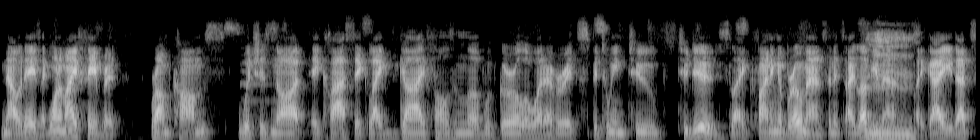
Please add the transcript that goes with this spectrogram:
nowadays. Like one of my favorite rom coms which is not a classic like guy falls in love with girl or whatever. It's between two two dudes like finding a bromance, and it's I love you, man. Mm. Like I that's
